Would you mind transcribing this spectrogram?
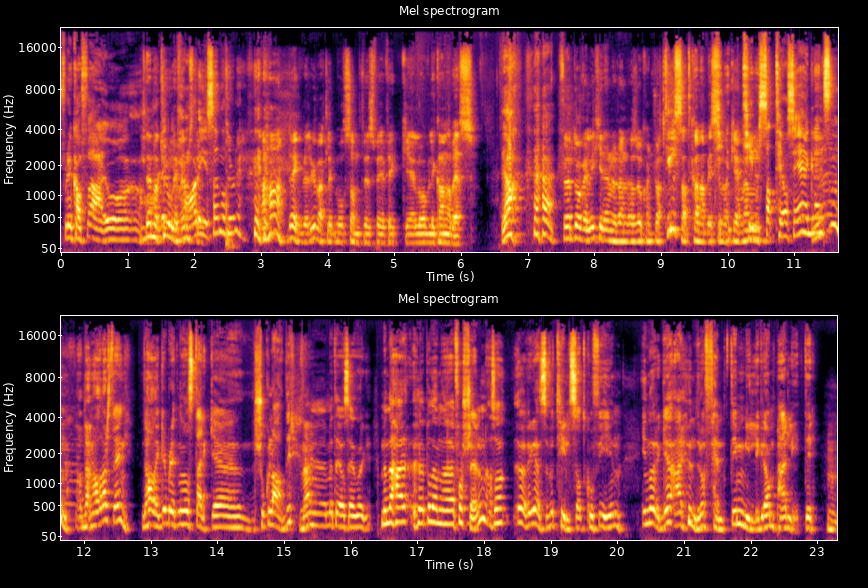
fordi kaffe er jo Det er det, har det i seg naturlig. Aha, det ville jo vært litt morsomt hvis vi fikk eh, lovlig cannabis. Ja. For da vil ikke nødvendig, altså, Du kan ikke ha tilsatt cannabis til noe, men Tilsatt THC-grensen. Og den hadde vært streng. Det hadde ikke blitt noen sterke sjokolader Nei. eh, med THC i Norge. Men det her, hør på denne forskjellen. Altså, Øvre grense for tilsatt koffein i Norge er 150 milligram per liter. Mm.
